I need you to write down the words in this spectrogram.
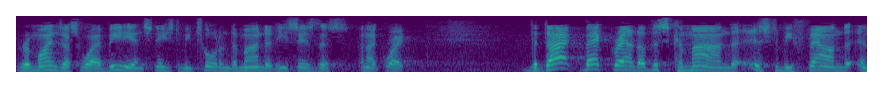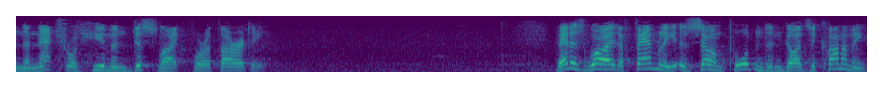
reminds us why obedience needs to be taught and demanded. He says this, and I quote The dark background of this command is to be found in the natural human dislike for authority. That is why the family is so important in God's economy.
